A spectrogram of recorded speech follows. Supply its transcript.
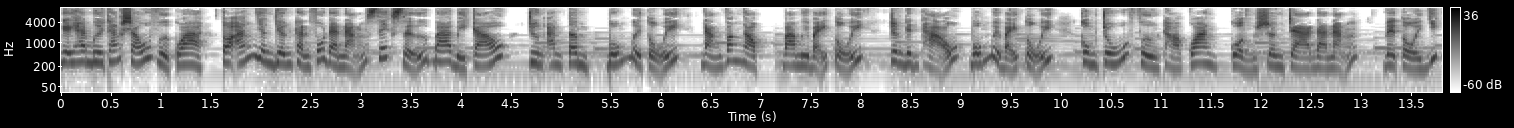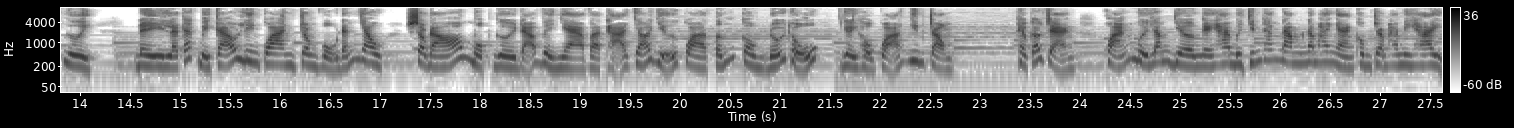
Ngày 20 tháng 6 vừa qua, Tòa án Nhân dân thành phố Đà Nẵng xét xử 3 bị cáo Trương Anh Tâm, 40 tuổi, Đặng Văn Ngọc, 37 tuổi, Trần Đình Thảo, 47 tuổi, cùng trú phường Thọ Quang, quận Sơn Trà, Đà Nẵng, về tội giết người. Đây là các bị cáo liên quan trong vụ đánh nhau, sau đó một người đã về nhà và thả chó giữ qua tấn công đối thủ, gây hậu quả nghiêm trọng. Theo cáo trạng, khoảng 15 giờ ngày 29 tháng 5 năm 2022,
